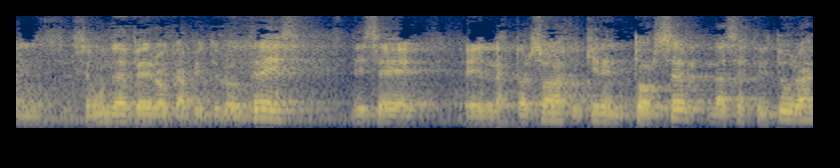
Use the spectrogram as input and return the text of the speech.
en 2 de Pedro capítulo 3, dice, eh, las personas que quieren torcer las escrituras,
